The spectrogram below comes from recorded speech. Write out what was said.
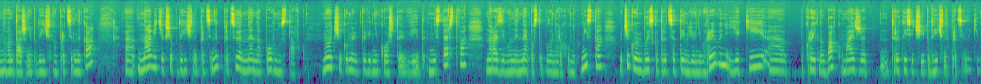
навантаження педагогічного працівника, е, навіть якщо педагогічний працівник працює не на повну ставку. Ми очікуємо відповідні кошти від міністерства. Наразі вони не поступили на рахунок міста. Очікуємо близько 30 мільйонів гривень, які е, покриють надбавку майже 3 тисячі педагогічних працівників.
